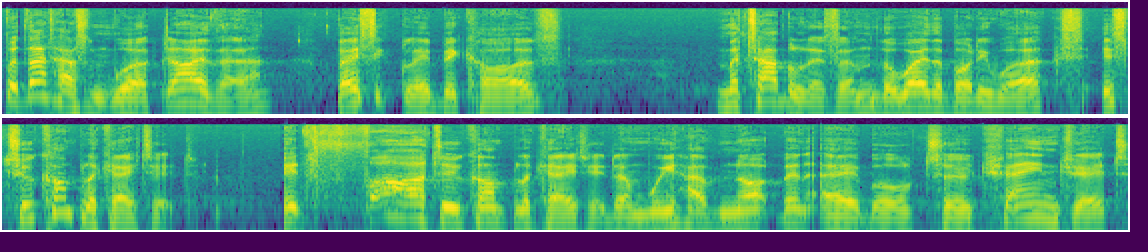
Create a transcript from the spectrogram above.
But that hasn't worked either, basically because metabolism, the way the body works, is too complicated. It's far too complicated, and we have not been able to change it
